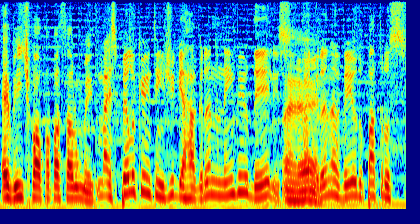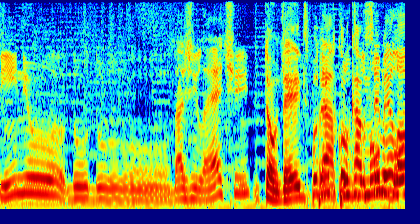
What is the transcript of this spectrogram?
É 20 pau pra passar um mês. Mas pelo que eu entendi, Guerra Grana nem veio deles. É. A grana veio do patrocínio do, do da Gillette. Então, daí eles poderiam Pra- colocar a mão pro no CBLOL.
